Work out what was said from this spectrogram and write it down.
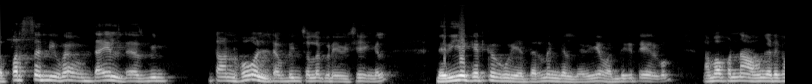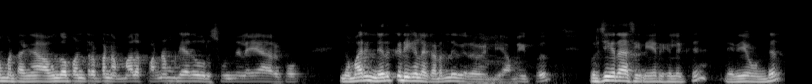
the person you have dialled has been on hold அப்படின்னு சொல்லக்கூடிய விஷயங்கள் நிறைய கேட்கக்கூடிய தருணங்கள் நிறைய வந்துக்கிட்டே இருக்கும். நம்ம பண்ணால் அவங்க எடுக்க மாட்டாங்க. அவங்க பண்ணுறப்ப நம்மளால் பண்ண முடியாத ஒரு சூழ்நிலையாக இருக்கும். இந்த மாதிரி நெருக்கடிகளை கடந்து வர வேண்டிய அமைப்பு விருச்சிகராசி நேர்களுக்கு நிறைய உண்டு.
